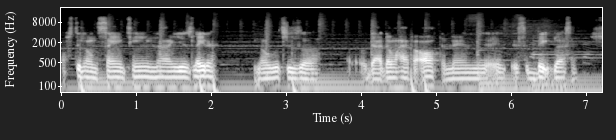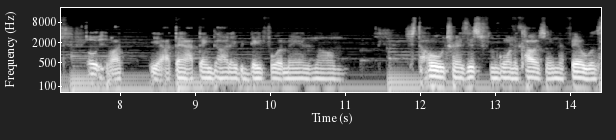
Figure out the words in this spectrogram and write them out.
I'm still on the same team nine years later. You know, which is uh, that don't happen often, man. It, it's a big blessing. Oh You yeah. know, I, yeah, I thank I thank God every day for it, man. And um, just the whole transition from going to college to NFL was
